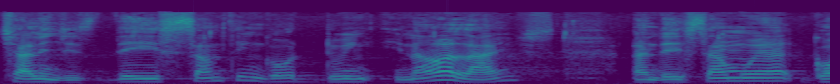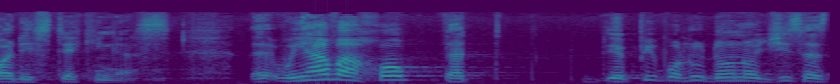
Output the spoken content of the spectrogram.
challenges. There is something God doing in our lives, and there is somewhere God is taking us. We have a hope that the people who don't know Jesus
